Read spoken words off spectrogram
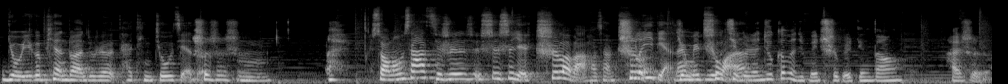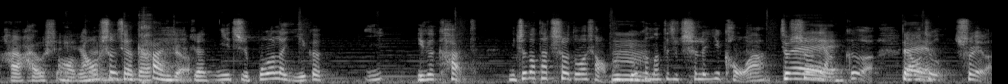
有一个片段就是还挺纠结的，是是是，嗯，哎。小龙虾其实是是也吃了吧？好像吃了一点，但是没吃完。几个人就根本就没吃，比如叮当，还是还还有谁？然后剩下的人，你只播了一个一一个 cut，你知道他吃了多少吗？有可能他就吃了一口啊，就吃了两个，然后就睡了。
